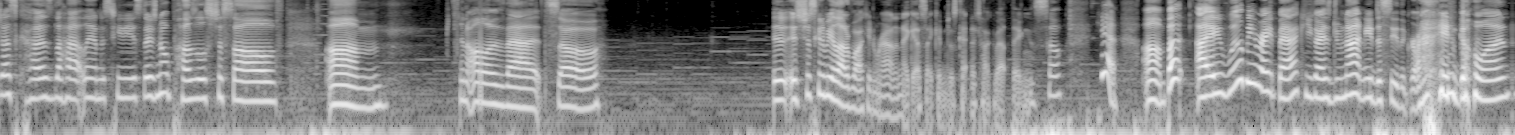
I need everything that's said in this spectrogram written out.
just because the Hotland is tedious. There's no puzzles to solve, um, and all of that. So it, it's just gonna be a lot of walking around, and I guess I can just kind of talk about things. So yeah, um, but I will be right back. You guys do not need to see the grind go on.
